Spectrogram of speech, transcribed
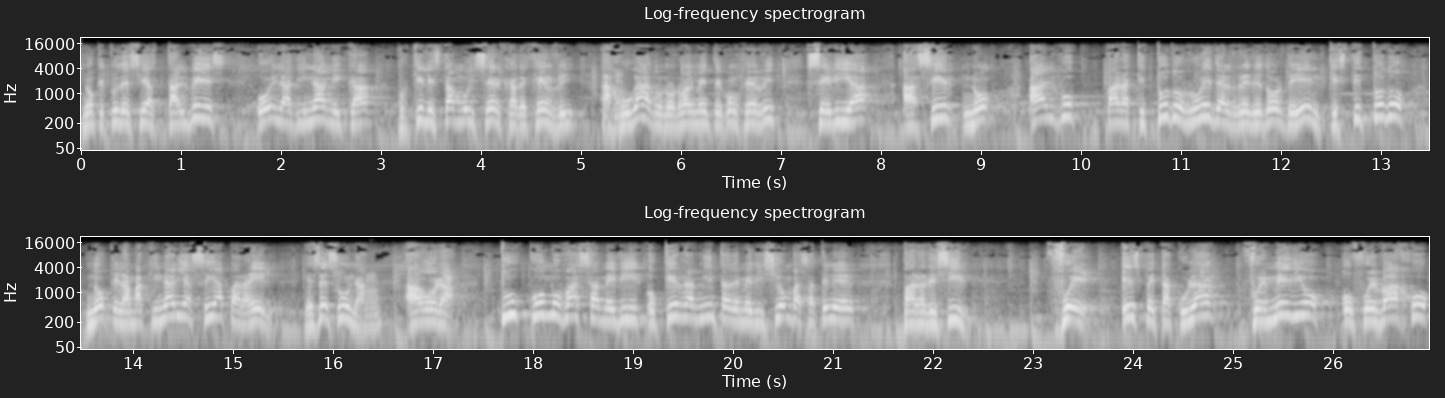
no que tú decías, tal vez hoy la dinámica, porque él está muy cerca de Henry, ha jugado normalmente con Henry, sería hacer no algo para que todo ruede alrededor de él, que esté todo, no que la maquinaria sea para él. Esa es una. Ahora, ¿tú cómo vas a medir o qué herramienta de medición vas a tener para decir fue espectacular, fue medio o fue bajo,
